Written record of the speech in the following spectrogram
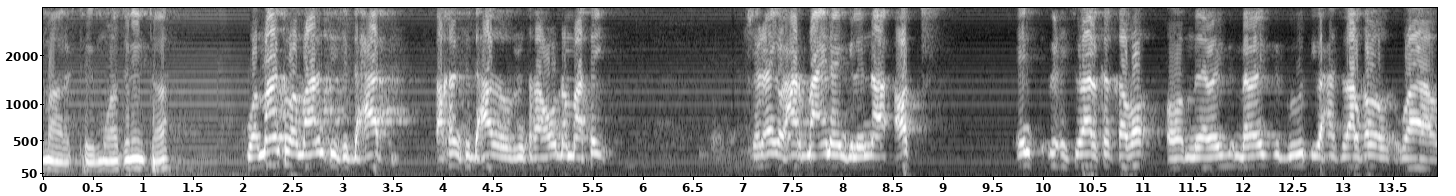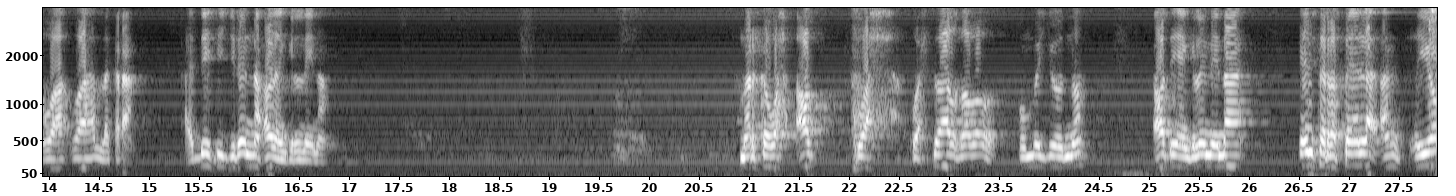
maaragtay muwaadiniinta. ah waa maanta waa maalintii saddexaad. Aqrin saddexaad oo mintaqaan u dhammaatay sharciga waxaan rabnaa inaan gelinaa cod. In wixii su'aal ka qabo oo mabaadida guud iyo waxa su'aal qabo waa waa waa hadla karaan. Haddaysi jirinna codaan gelinaynaa. Marka wax cod wax wax su'aal qabo uma joodno. Cod ayaan gelinaynaa inta rabta in la ansixiyo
